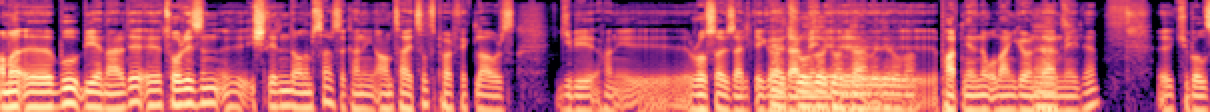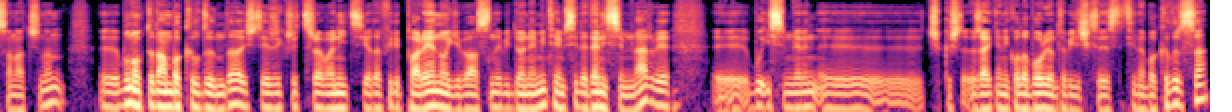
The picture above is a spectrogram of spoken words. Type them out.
Ama e, bu Biennale'de e, Torres'in e, işlerini de anımsarsak hani Untitled Perfect Lovers gibi hani e, Rosa özellikle göndermeli, evet, Rosa göndermeleri e, olan. partnerine olan göndermeyle. Evet e, Kübalı sanatçının. E, bu noktadan bakıldığında işte Rick Travanit ya da Philip Pareno gibi aslında bir dönemi temsil eden isimler ve e, bu isimlerin e, çıkışta özellikle Nicola Borjon tabii ilişkisel estetiğine bakılırsa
